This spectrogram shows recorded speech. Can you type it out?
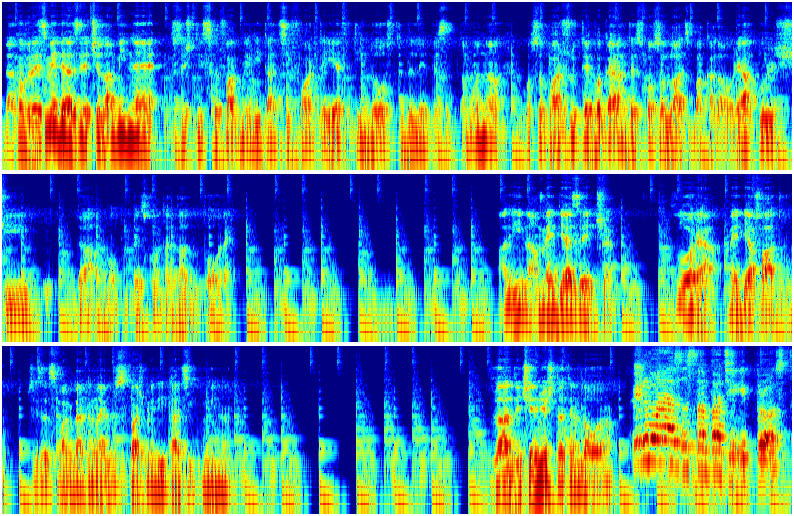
Dacă vreți media 10 la mine, să știți că fac meditații foarte ieftin, 200 de lei pe săptămână, o să vă ajute, vă garantez că o să luați bacalaureatul și da, mă puteți contacta după ore. Alina, media 10. Florea, media 4. Ce să-ți fac dacă n-ai vrut să faci meditații cu mine? Vlad, de ce nu ești atent la oră? Păi nu mă lasă să în pace, e prost.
